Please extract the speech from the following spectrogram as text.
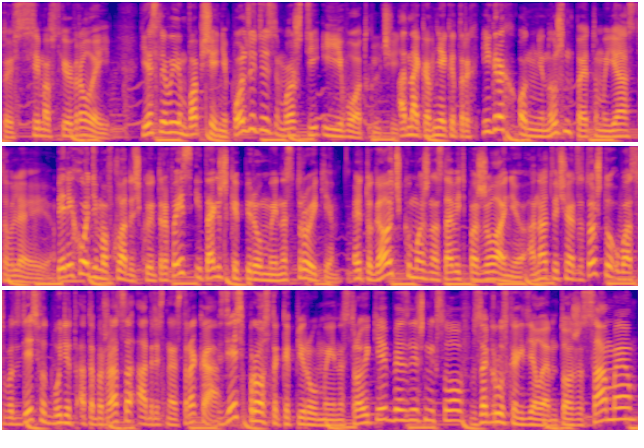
то есть симовский оверлей. Если вы им вообще не пользуетесь, можете и его отключить. Однако в некоторых играх он мне нужен, поэтому я оставляю ее. Переходим во вкладочку интерфейс и также копируем мои настройки. Эту галочку можно оставить по желанию. Она отвечает за то, что у вас вот здесь вот будет отображаться адресная строка. Здесь просто копируем мои настройки без лишних слов. В загрузках делаем то же самое.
